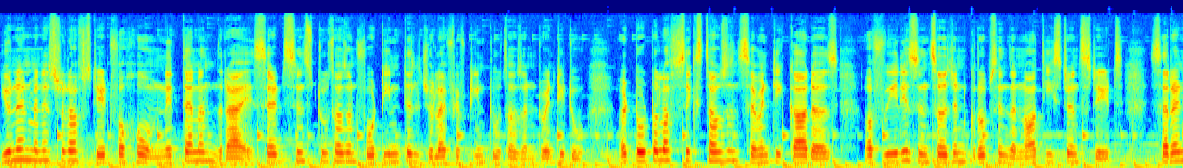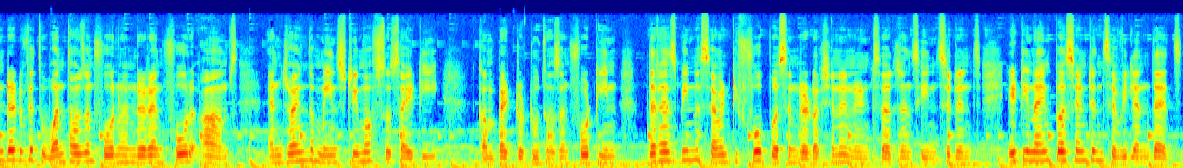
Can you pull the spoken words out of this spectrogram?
Union Minister of State for Home Nityanand Rai said since 2014 till July 15, 2022, a total of 6,070 cadres of various insurgent groups in the northeastern states surrendered with 1,404 arms and joined the mainstream of society. Compared to 2014, there has been a 74% reduction in insurgency incidents, 89% in civilian deaths,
